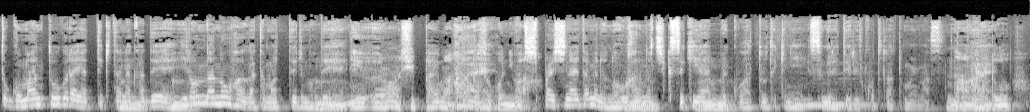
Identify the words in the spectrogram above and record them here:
と5万頭ぐらいやってきた中で、いろんなノウハウが溜まってるので、いろいろな失敗もあったと、そこには。失敗しないためのノウハウの蓄積がやっぱりこう圧倒的に優れていることだと思います。なるほど。はい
